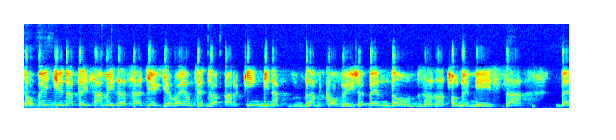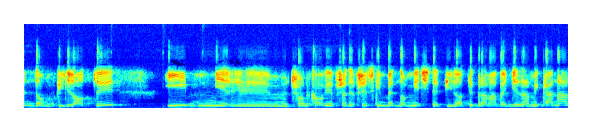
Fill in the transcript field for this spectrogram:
To będzie na tej samej zasadzie, jak działają te dwa parkingi na Blankowej, że będą zaznaczone miejsca, będą piloty i mie- y, członkowie przede wszystkim będą mieć te piloty, brama będzie zamykana,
